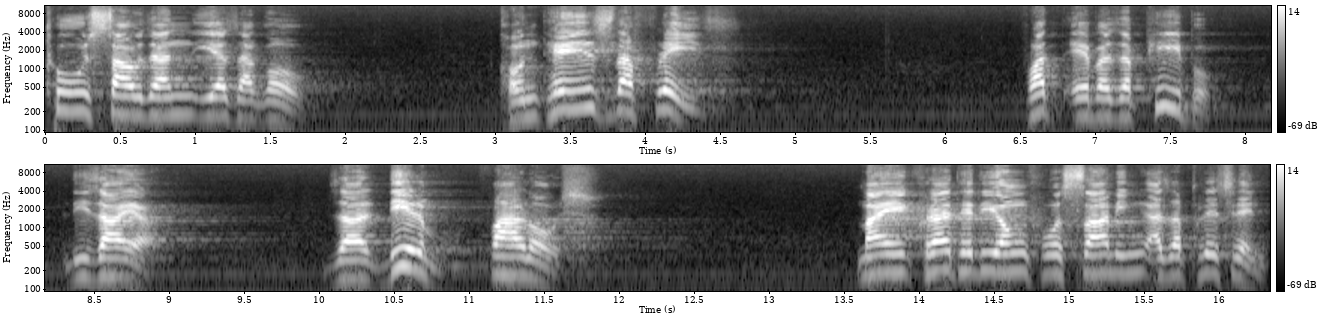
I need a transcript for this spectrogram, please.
2,000 years ago contains the phrase, whatever the people desire, the realm follows. My criterion for serving as a president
